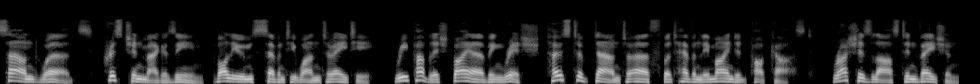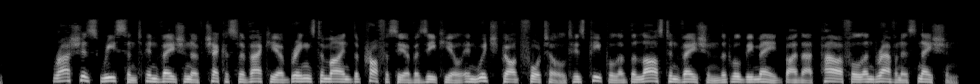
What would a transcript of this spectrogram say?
Sound Words, Christian Magazine, volumes 71 to 80. Republished by Irving Risch, host of Down to Earth but Heavenly Minded podcast. Russia's last invasion. Russia's recent invasion of Czechoslovakia brings to mind the prophecy of Ezekiel in which God foretold his people of the last invasion that will be made by that powerful and ravenous nation.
